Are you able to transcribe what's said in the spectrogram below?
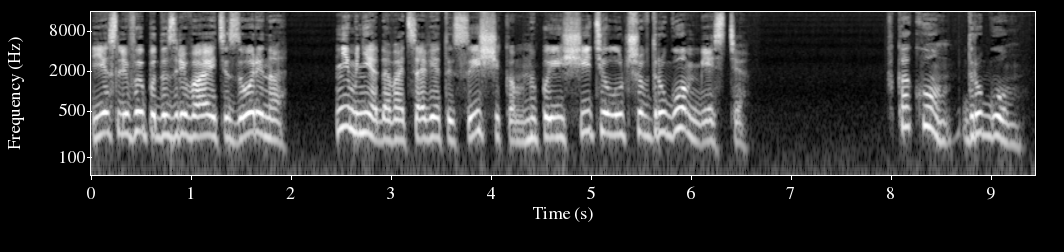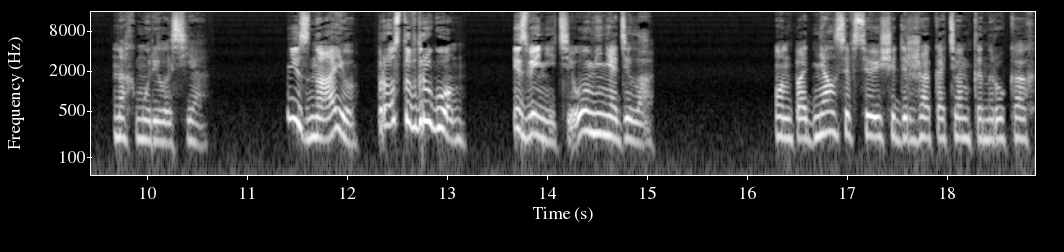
Если вы подозреваете Зорина, не мне давать советы сыщикам, но поищите лучше в другом месте». «В каком другом?» — нахмурилась я. «Не знаю, просто в другом. Извините, у меня дела». Он поднялся, все еще держа котенка на руках.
